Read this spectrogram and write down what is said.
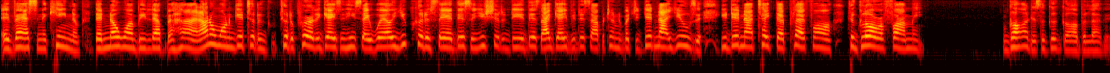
advancing the kingdom, that no one be left behind. I don't want to get to the to the pearly gates and he say, "Well, you could have said this or you should have did this. I gave you this opportunity, but you did not use it. You did not take that platform to glorify me." God is a good God, beloved.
